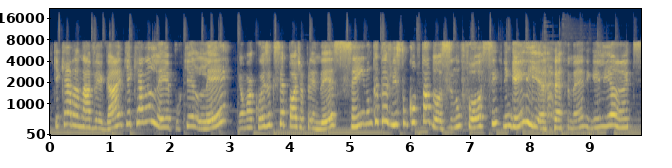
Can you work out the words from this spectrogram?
O que, que era navegar e o que, que era ler, porque ler é uma coisa que você pode aprender sem nunca ter visto um computador. Se não fosse, ninguém lia, né? Ninguém lia antes.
